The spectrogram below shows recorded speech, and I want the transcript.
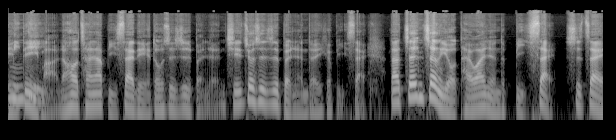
民地嘛，地然后参加比赛的也都是日本人，其实就是日本人的一个比赛。那真正有台湾人的比赛是在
